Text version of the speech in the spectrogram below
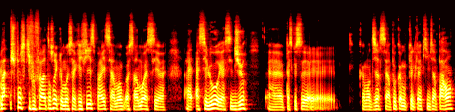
Bah, je pense qu'il faut faire attention avec le mot sacrifice. Pareil, c'est un mot, c'est un mot assez, euh, assez lourd et assez dur euh, parce que c'est, comment dire, c'est un peu comme quelqu'un qui vient parent.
